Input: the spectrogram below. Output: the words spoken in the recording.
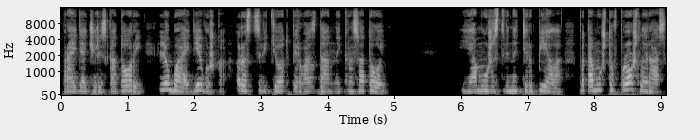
пройдя через который любая девушка расцветет первозданной красотой. Я мужественно терпела, потому что в прошлый раз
